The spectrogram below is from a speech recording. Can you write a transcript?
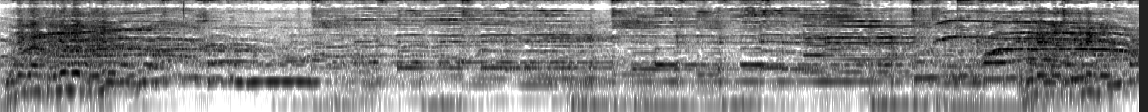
Ini bang Tuli, lihat Ini kan lihat.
